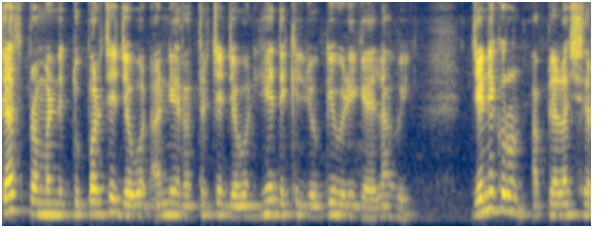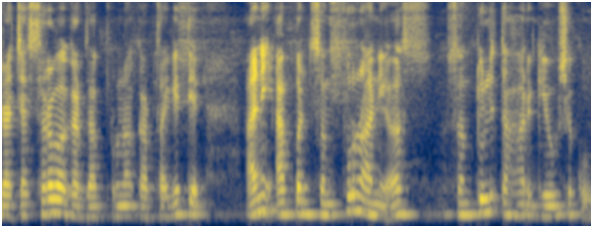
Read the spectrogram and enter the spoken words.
त्याचप्रमाणे दुपारचे जेवण आणि रात्रीचे जेवण हे देखील योग्य वेळी घ्यायला हवे. जेणेकरून आपल्याला शरीराच्या सर्व गरजा पूर्ण करता येतील आणि आपण संपूर्ण आणि असंतुलित आहार घेऊ शकू.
